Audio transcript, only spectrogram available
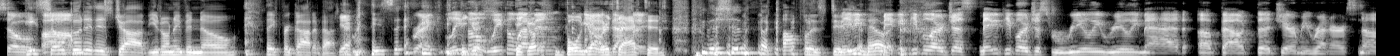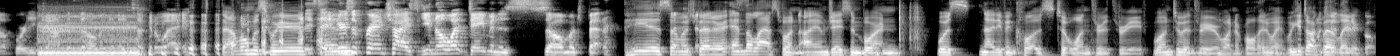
So He's so good um, at his job, you don't even know they forgot about him. Yeah. He's, right. he- Lethal, got- lethal he weapon. got, Bourne yeah, got exactly. redacted. mission accomplished, dude. Maybe, you maybe people are just maybe people are just really really mad about the Jeremy Renner snub where he got the film and then they took it away. That one was weird. They said, and "Here's a franchise. You know what? Damon is so much better." he is so much better. And the last one, I am Jason Bourne, was not even close to one through three. One, two, and three are wonderful. Anyway, we could talk One, about two, it three, later. cool.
